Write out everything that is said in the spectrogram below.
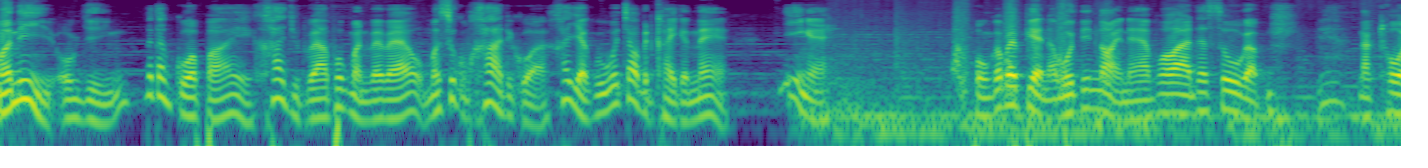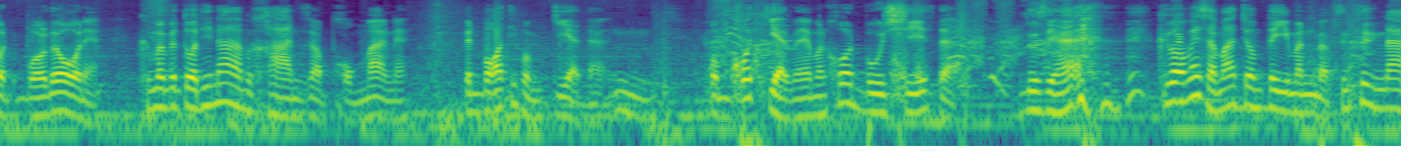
มานี่ องค์หญิง ไม่ต้องกลัวไป ข้าหยุดเวลาพวกมันไว้แล้ว มาสู้กับข้าดีกว่า ข้าอยากรู้ว่าเจ้าเป็นใครกันแน่ นี่ไง ผมก็ไปเปลี่ยนอาวุธนิดหน่อยนะครับเพราะว่าถ้าสู้กับ นักโทษโบโดเนี่ย คือมันเป็นตัวที่น่ารำคาญสำหรับผมมากนะ เป็นบอสที่ผมเกลียดนะ อืม ผมโคตรเกลียดเลยมันโคตรบูชีสอะดูสิฮะ คือเราไม่สามารถโจมตีมันแบบซึ่งๆหน้า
